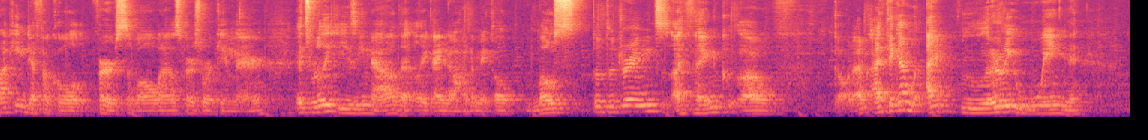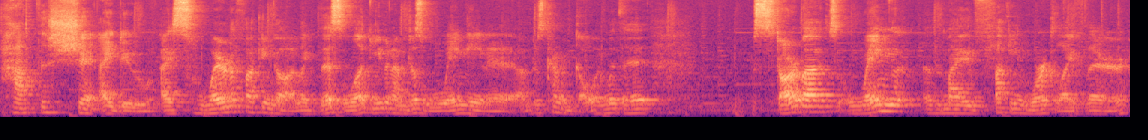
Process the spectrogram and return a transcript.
fucking difficult, first of all, when I was first working there. It's really easy now that, like, I know how to make all, most of the drinks, I think. Oh, god, I, I think I'm, I literally wing half the shit I do. I swear to fucking god, like, this look, even, I'm just winging it. I'm just kind of going with it. Starbucks, wing my fucking work life there.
